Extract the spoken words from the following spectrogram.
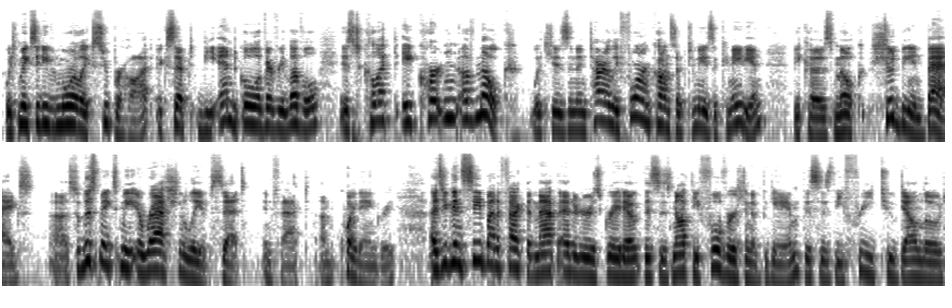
which makes it even more like Super Hot, except the end goal of every level is to collect a carton of milk, which is an entirely foreign concept to me as a Canadian, because milk should be in bags, uh, so this makes me irrationally upset, in fact. I'm quite angry. As you can see by the fact that Map Editor is grayed out, this is not the full version of the game. This is the free-to-download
